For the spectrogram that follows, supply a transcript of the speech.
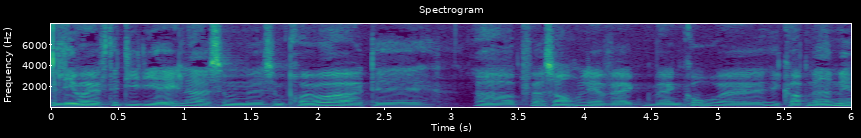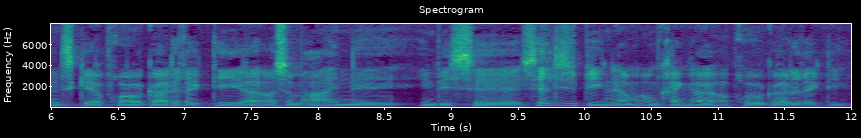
der lever efter de idealer, og som, øh, som prøver at, øh, at opføre sig ordentligt, og være, være en god, øh, et godt medmenneske, og prøve at gøre det rigtige, og, og som har en, øh, en vis øh, selvdisciplin om, omkring at, at prøve at gøre det rigtige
